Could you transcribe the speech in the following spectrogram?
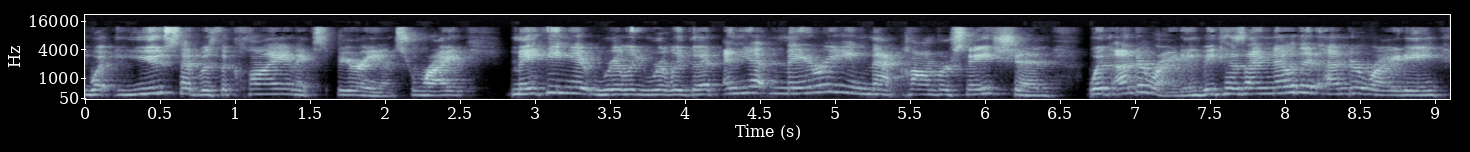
what you said was the client experience, right? Making it really, really good, and yet marrying that conversation with underwriting, because I know that underwriting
